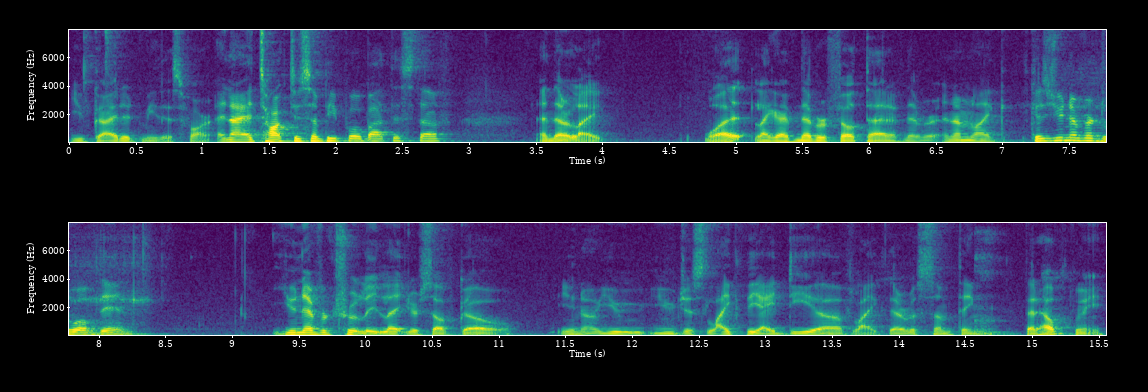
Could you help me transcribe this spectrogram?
you've guided me this far. And I talked to some people about this stuff and they're like what? Like I've never felt that. I've never, and I'm like, because you never dwelled in. You never truly let yourself go. You know, you you just like the idea of like there was something that helped me,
